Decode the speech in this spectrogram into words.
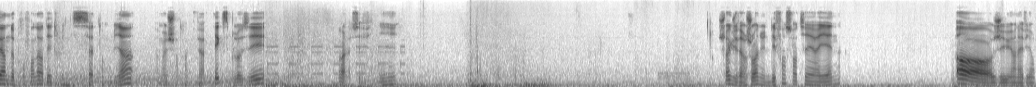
De profondeur détruite, ça tombe bien. Moi je suis en train de faire exploser. Voilà, c'est fini. Je crois que je vais rejoindre une défense antiaérienne. Oh, j'ai eu un avion.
